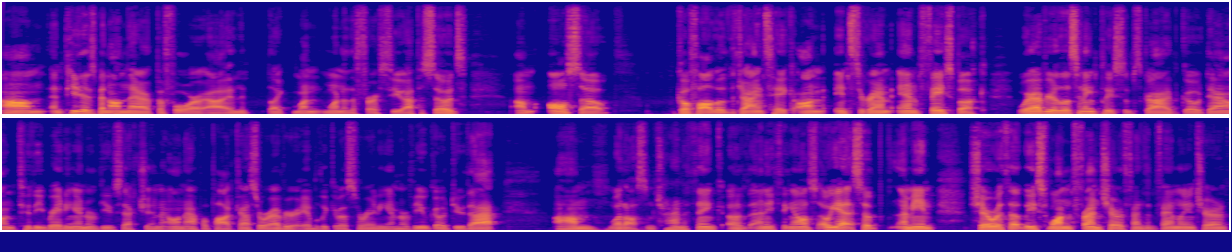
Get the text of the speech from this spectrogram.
Um, and Peter's been on there before uh, in the, like one one of the first few episodes. Um, also, go follow the Giant Take on Instagram and Facebook. Wherever you're listening, please subscribe. Go down to the rating and review section on Apple Podcasts or wherever you're able to give us a rating and review. Go do that. Um, what else? I'm trying to think of anything else. Oh yeah, so I mean, share with at least one friend, share with friends and family, and share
